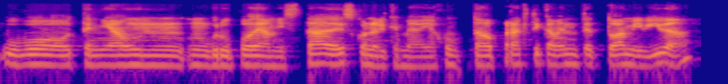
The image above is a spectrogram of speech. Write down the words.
hubo, tenía un, grupo de amistades con el que me había juntado prácticamente toda mi vida,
